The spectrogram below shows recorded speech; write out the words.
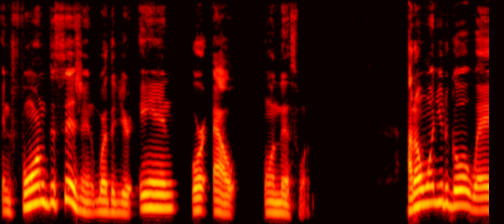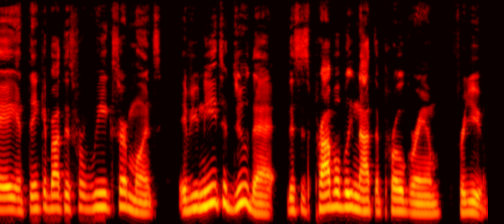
informed decision whether you're in or out on this one. I don't want you to go away and think about this for weeks or months. If you need to do that, this is probably not the program for you.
